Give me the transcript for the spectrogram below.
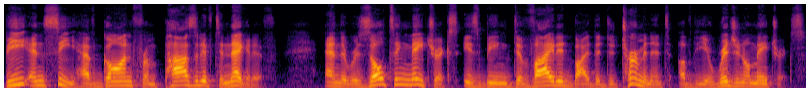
B and C have gone from positive to negative, and the resulting matrix is being divided by the determinant of the original matrix.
